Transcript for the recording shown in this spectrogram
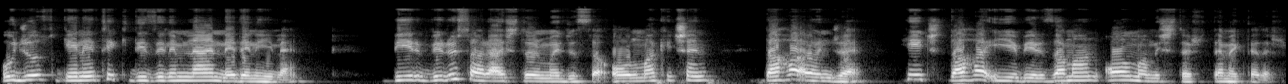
ucuz genetik dizilimler nedeniyle bir virüs araştırmacısı olmak için daha önce hiç daha iyi bir zaman olmamıştır demektedir.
